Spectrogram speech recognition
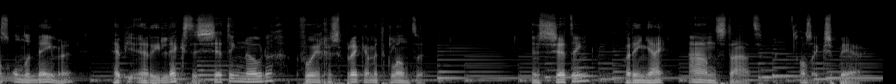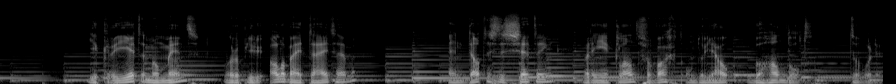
Als ondernemer heb je een relaxte setting nodig voor je gesprekken met klanten. Een setting waarin jij aanstaat als expert. Je creëert een moment waarop jullie allebei tijd hebben. En dat is de setting waarin je klant verwacht om door jou behandeld te worden.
